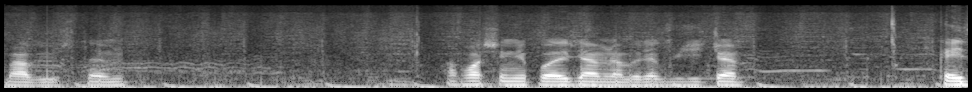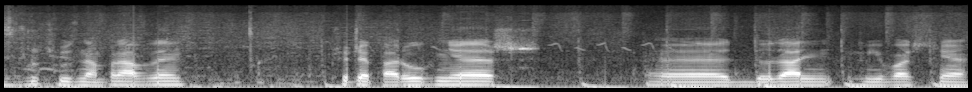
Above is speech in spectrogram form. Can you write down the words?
bawił z tym. A właśnie nie powiedziałem nawet, jak widzicie, case wrócił z naprawy, przyczepa również, e, dodali mi właśnie,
